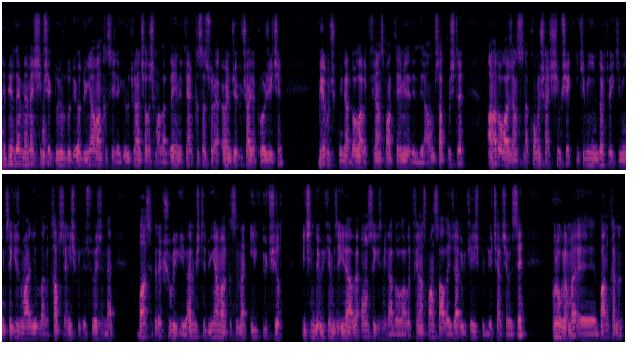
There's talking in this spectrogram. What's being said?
E, bir de Mehmet Şimşek duyurdu diyor. Dünya Bankası ile yürütülen çalışmalar değinirken kısa süre önce 3 ayrı proje için 1,5 milyar dolarlık finansman temin edildiği anımsatmıştı. Anadolu Ajansı'na konuşan Şimşek 2024 ve 2028 mali yıllarını kapsayan işbirliği sürecinden bahsederek şu bilgiyi vermişti. Dünya Bankası'ndan ilk 3 yıl içinde ülkemize ilave 18 milyar dolarlık finansman sağlayacağı ülke işbirliği çerçevesi programı e, bankanın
